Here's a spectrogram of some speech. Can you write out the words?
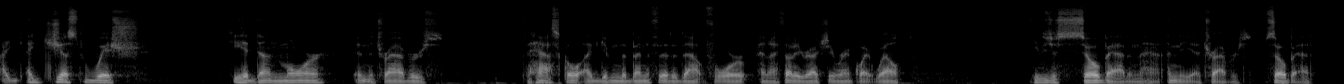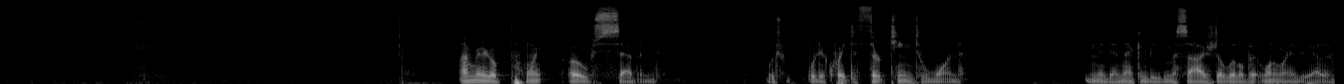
I, I just wish he had done more in the Travers. The Haskell, I'd give him the benefit of the doubt for, and I thought he actually ran quite well. He was just so bad in the in the uh, Travers, so bad. I'm going to go 0.07, which would equate to 13 to 1. And again, that can be massaged a little bit one way or the other.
